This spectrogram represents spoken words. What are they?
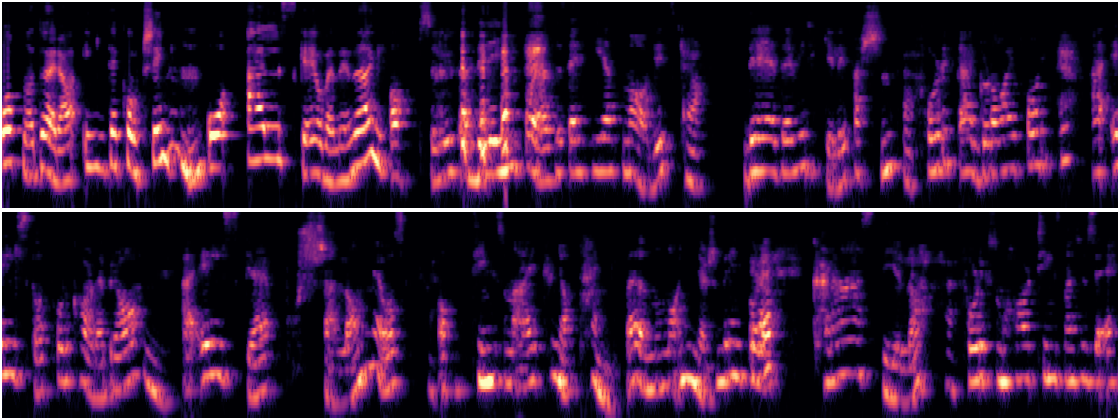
åpna døra inn til coaching, Mm. og elsker jobben din i dag. Absolutt. Jeg brenner for det. Jeg syns det er helt magisk. Ja. Det, det er virkelig passion. Folk, Jeg er glad i folk. Jeg elsker at folk har det bra. Mm. Jeg elsker forskjellene med oss. At ting som jeg kunne ha tenkt meg, er det noen andre som brenner for det. Klesstiler. Folk som har ting som jeg syns er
